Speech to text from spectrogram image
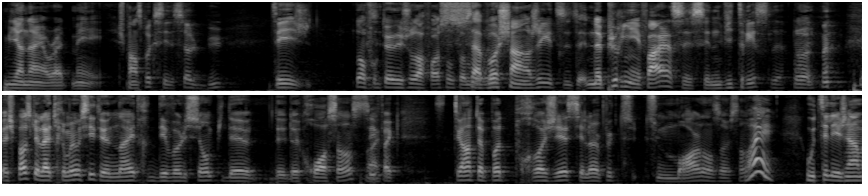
millionnaire, right? Mais je pense pas que c'est le but. Tu sais, Non, faut que tu aies des choses à faire. sinon ça va changer. Tu- tu- ne plus rien faire, c'est, c'est une vie triste. Là. Ouais. Mais je pense que l'être humain aussi est un être d'évolution puis de, de, de croissance. Ouais. Fait que quand t'as pas de projet, c'est là un peu que tu, tu meurs dans un sens. Ouais. Ou tu sais, les gens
